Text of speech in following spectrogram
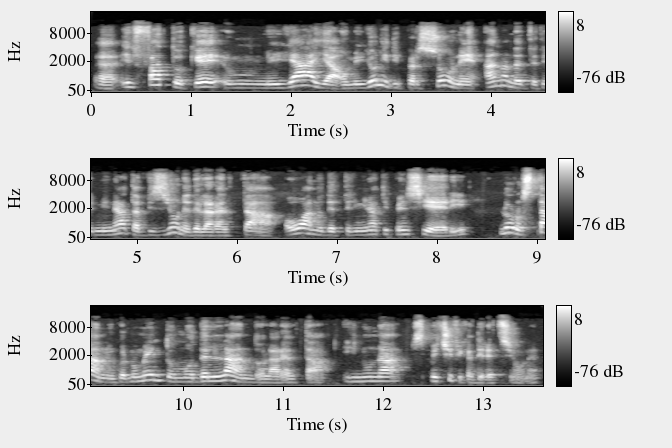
Uh, il fatto che migliaia o milioni di persone hanno una determinata visione della realtà o hanno determinati pensieri loro stanno in quel momento modellando la realtà in una specifica direzione.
